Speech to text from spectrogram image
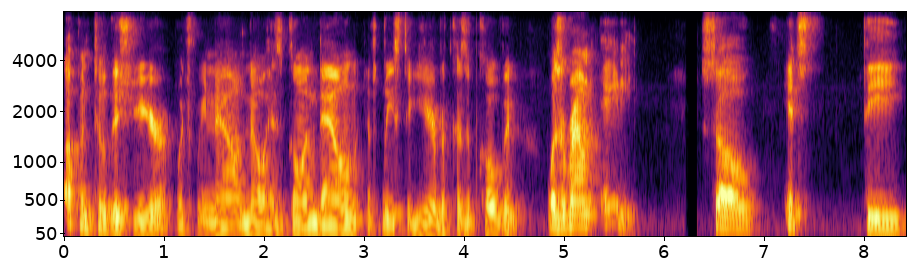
up until this year, which we now know has gone down at least a year because of COVID, was around 80. So it's the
